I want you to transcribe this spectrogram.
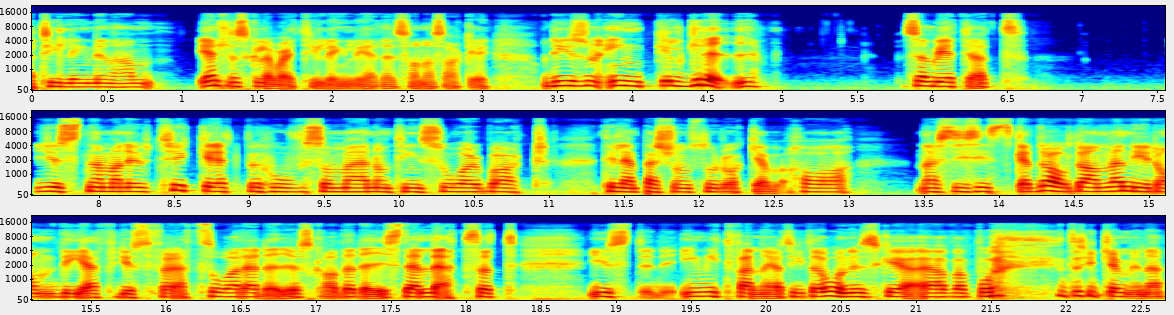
tillgänglig när han egentligen skulle ha varit tillgänglig eller sådana saker. Och Det är ju en enkel grej. Sen vet jag att just när man uttrycker ett behov som är någonting sårbart till en person som råkar ha narcissistiska drag, då använder ju de det just för att såra dig och skada dig istället. Så att just i mitt fall när jag tyckte att nu ska jag öva på att uttrycka mina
